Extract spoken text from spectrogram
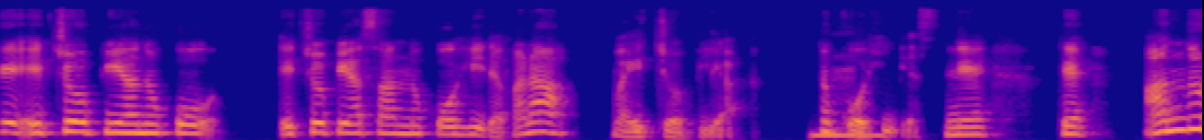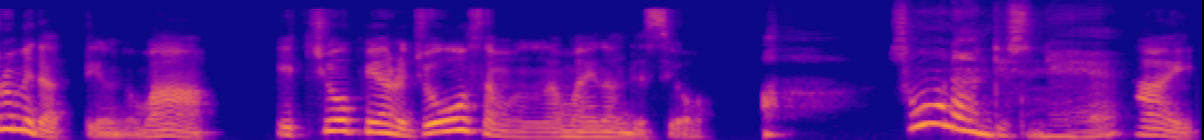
で、エチオピアのコーエチオピア産のコーヒーだから、まあ、エチオピアのコーヒーですね。で、アンドロメダっていうのは、エチオピアの女王様の名前なんですよ。そうなんですね。はい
